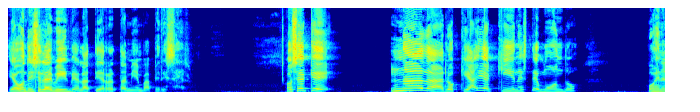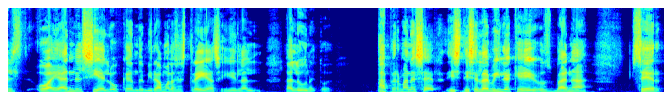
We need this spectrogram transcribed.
Y aún dice la Biblia, la tierra también va a perecer. O sea que nada, lo que hay aquí en este mundo, o, en el, o allá en el cielo, que donde miramos las estrellas y la, la luna y todo, va a permanecer. Y dice la Biblia que ellos van a ser,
